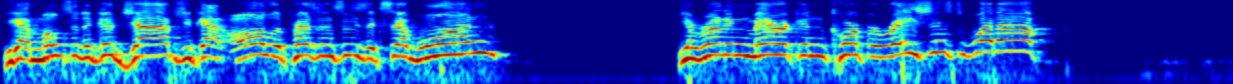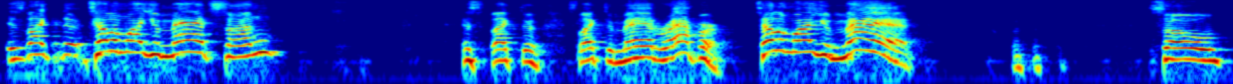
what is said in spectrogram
You got most of the good jobs. You got all the presidencies except one. You're running American corporations. What up? It's like the, tell them why you're mad, son. It's like the it's like the mad rapper. Tell him why you're mad. so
